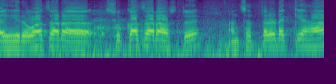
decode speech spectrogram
हिरवा चारा सुका चारा असतोय आणि सत्तर टक्के हा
